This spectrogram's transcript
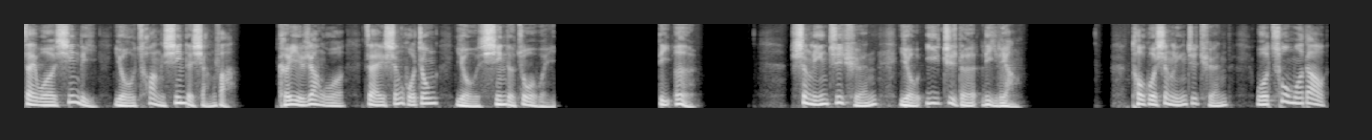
在我心里有创新的想法，可以让我在生活中有新的作为。第二，圣灵之泉有医治的力量。透过圣灵之泉，我触摸到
